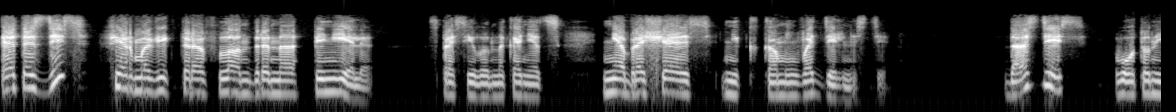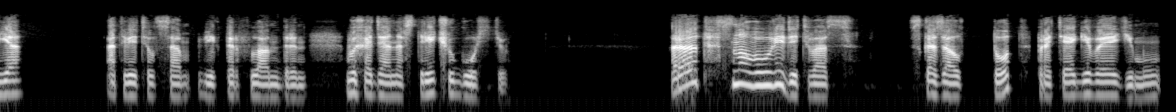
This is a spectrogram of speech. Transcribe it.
«Это здесь ферма Виктора Фландрена Пеньеля?» — спросил он, наконец, не обращаясь ни к кому в отдельности. «Да, здесь. Вот он я». — ответил сам Виктор Фландрен, выходя навстречу гостю. «Рад снова увидеть вас», — сказал тот, протягивая ему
